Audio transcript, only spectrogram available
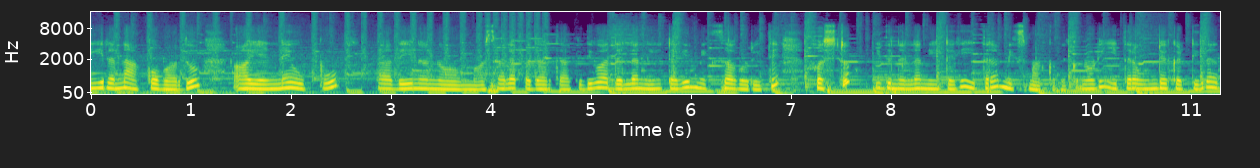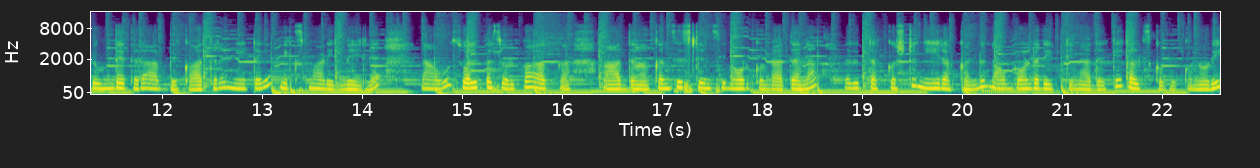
ನೀರನ್ನು ಹಾಕ್ಕೋಬಾರ್ದು ಆ ಎಣ್ಣೆ, ಉಪ್ಪು ಅದೇನೇನು ಮಸಾಲೆ ಪದಾರ್ಥ ಹಾಕಿದ್ದೀವೋ ಅದೆಲ್ಲ ನೀಟಾಗಿ ಮಿಕ್ಸ್ ಆಗೋ ರೀತಿ ಫಸ್ಟು ಇದನ್ನೆಲ್ಲ ನೀಟಾಗಿ ಈ ಥರ ಮಿಕ್ಸ್ ಮಾಡ್ಕೋಬೇಕು. ನೋಡಿ ಈ ಥರ ಉಂಡೆ ಕಟ್ಟಿದರೆ ಅದು ಉಂಡೆ ಥರ ಆಗಬೇಕು. ಆ ಥರ ನೀಟಾಗಿ ಮಿಕ್ಸ್ ಮಾಡಿದ ಮೇಲೆ ನಾವು ಸ್ವಲ್ಪ ಸ್ವಲ್ಪ ಅದ ಕನ್ಸಿಸ್ಟೆನ್ಸಿ ನೋಡಿಕೊಂಡು ಅದನ್ನು ಅದಕ್ಕೆ ತಕ್ಕಷ್ಟು ನೀರು ಹಾಕ್ಕೊಂಡು ನಾವು ಬೋಂಡದ ಹಿಟ್ಟಿನ ಅದಕ್ಕೆ ಕಲಿಸ್ಕೋಬೇಕು. ನೋಡಿ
